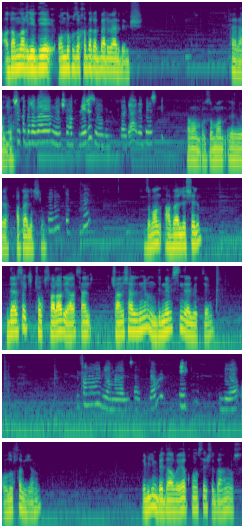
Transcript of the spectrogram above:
Adamlar 7'ye 19'a kadar haber ver demiş. Herhalde. Yoksa kadar haber vermiyor. Şimdi artık veririz mi? Ya hallederiz. Tamam o zaman e, haberleşelim. Hı hı. O zaman haberleşelim. Gidersek çok sarar ya. Sen Şanışer dinliyor musun? Dinlemişsindir elbet ya. Sen onu biliyorum herhalde sen. Keyifli diyor. Olur tabii canım. Ne bileyim bedavaya konser işte daha ne olsun.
